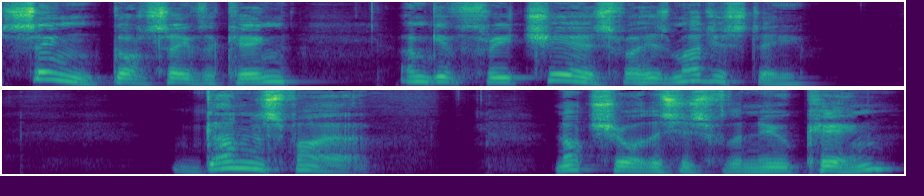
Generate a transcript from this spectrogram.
sing God save the King and give three cheers for His Majesty. Guns fire. Not sure this is for the new King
